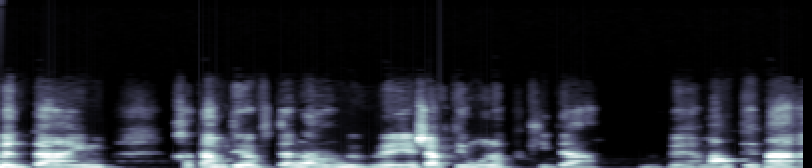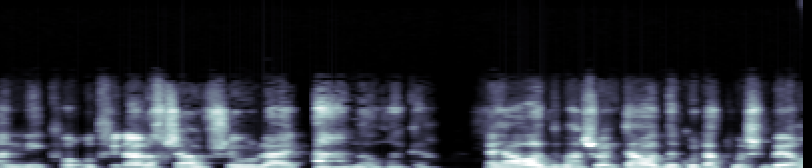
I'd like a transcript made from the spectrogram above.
בינתיים חתמתי אבטלה וישבתי מול הפקידה, ואמרתי לה, אני כבר מתחילה לחשוב שאולי, אה, לא, רגע, היה עוד משהו, הייתה עוד נקודת משבר.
